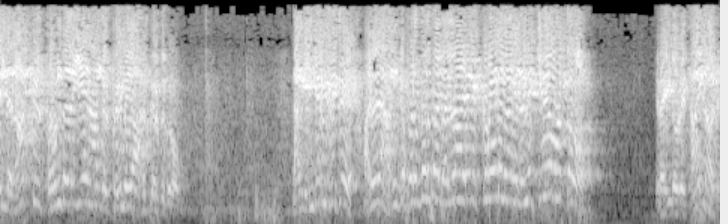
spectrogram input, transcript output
இந்த நாட்டில் பிறந்ததையே நாங்கள் பெருமையாக கருதுகிறோம். நாங்க இங்க இருந்துகிட்டு அடே அங்க பிறந்திருந்தா நல்லா இருக்குமே நாங்க நினைக்கவே மாட்டோம். இது எங்களுடைய தாய்நாடு.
